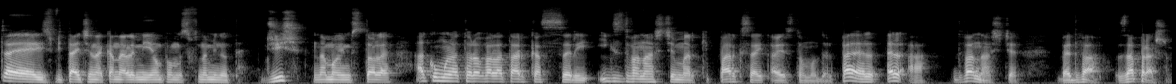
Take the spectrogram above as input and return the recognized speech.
Cześć, witajcie na kanale Milion Pomysłów na Minutę. Dziś na moim stole akumulatorowa latarka z serii X12 marki Parkside, a jest to model PL LA12B2. Zapraszam.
